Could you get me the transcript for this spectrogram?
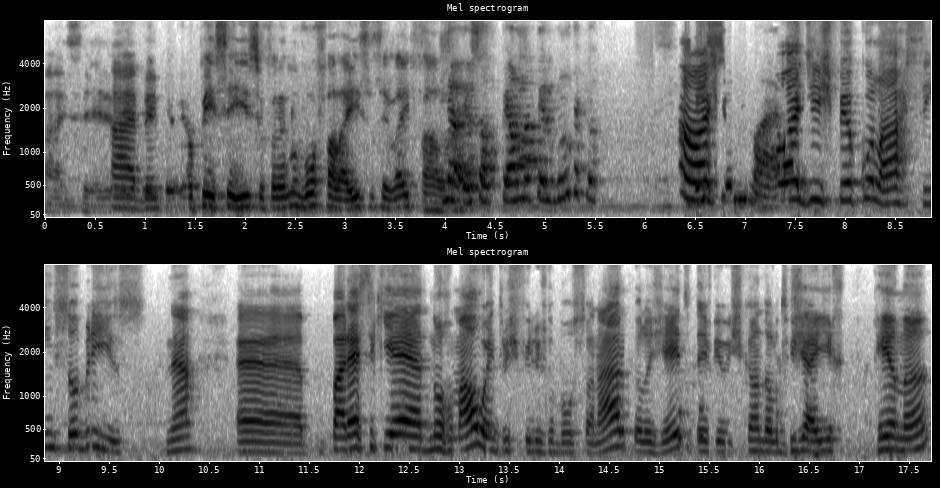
Ai, sério. Ah, eu, bem- eu, pensei isso, eu falei, eu não vou falar isso, você vai e fala. Não, eu só é uma pergunta que eu Não, acho ar. pode especular, sim, sobre isso, né? É, parece que é normal entre os filhos do Bolsonaro, pelo jeito. Teve o escândalo do Jair Renan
